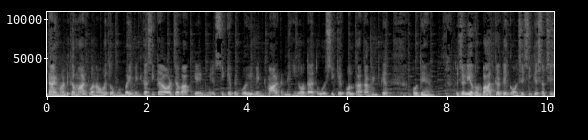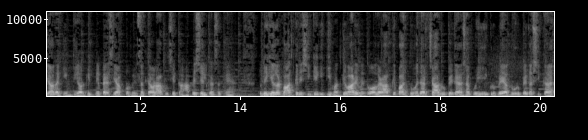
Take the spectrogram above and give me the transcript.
डायमंड का मार्क बना हुआ है तो मुंबई मिंट का सिक्का, और जब आपके सिक्के पे कोई भी मिंट मार्क नहीं होता है तो वो सिक्के कोलकाता मिंट के होते हैं। तो चलिए, अब हम बात करते हैं कौन से सिक्के सबसे ज़्यादा कीमती है और कितने पैसे आपको मिल सकते हैं और आप उसे कहाँ पे सेल कर सकते हैं। तो देखिए, अगर बात करें सिक्के की कीमत के बारे में तो अगर आपके पास दो हज़ार चार का ऐसा कोई एक रुपये या दो रुपये का सिक्का है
